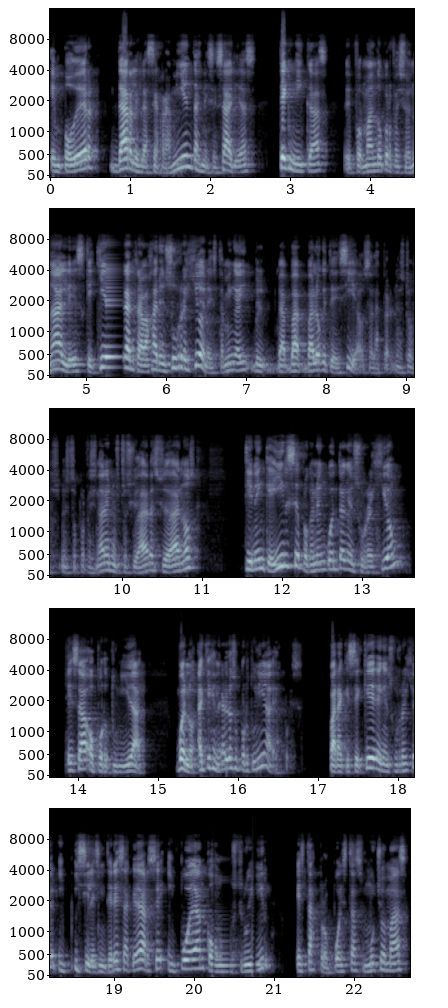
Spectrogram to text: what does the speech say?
en poder darles las herramientas necesarias, técnicas, eh, formando profesionales que quieran trabajar en sus regiones. También ahí va, lo que te decía, o sea, nuestros, profesionales, nuestros ciudadanos ciudadanos tienen que irse porque no encuentran en su región esa oportunidad. Bueno, hay que generar las oportunidades, pues para que se queden en su región y, si les interesa quedarse y puedan construir estas propuestas mucho más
